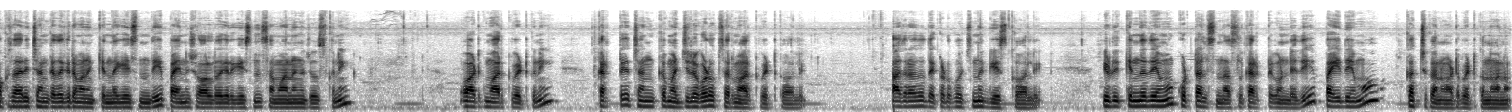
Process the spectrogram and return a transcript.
ఒకసారి చంక దగ్గర మనం కింద గీసింది పైన షోల్డర్ దగ్గర గీసింది సమానంగా చూసుకుని వాటికి మార్క్ పెట్టుకుని కరెక్ట్గా చంక మధ్యలో కూడా ఒకసారి మార్క్ పెట్టుకోవాలి. ఆ తర్వాత అది ఎక్కడికి వచ్చిందో గీసుకోవాలి. ఇప్పుడు కిందదేమో కుట్టాల్సింది అసలు కరెక్ట్గా ఉండేది. పైదేమో ఖర్చుకు అనమాట పెట్టుకుందాం మనం.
